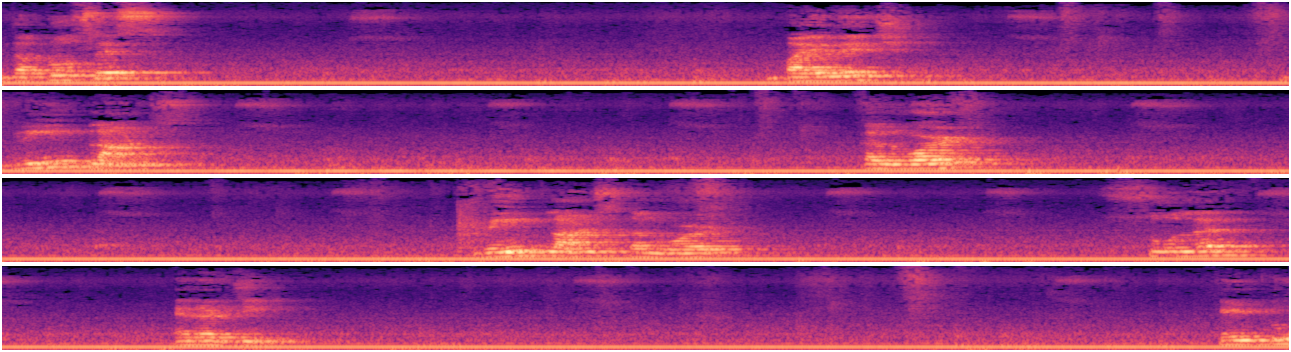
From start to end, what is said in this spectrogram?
The process by which green plants convert green plants convert solar energy into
